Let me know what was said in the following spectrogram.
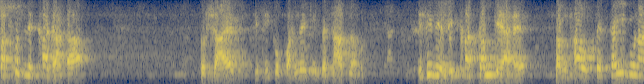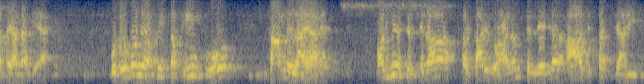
سب کچھ لکھا جاتا تو شاید کسی کو پڑھنے کی بساط نہ ہو۔ اسی لیے لکھا کم گیا ہے، سمجھا اس سے کئی گنا زیادہ گیا ہے۔ بزرگوں نے اپنی تفہیم کو سامنے لایا ہے۔ اور یہ سلسلہ سرکار دو عالم سے لے کر آج تک جاری ہے۔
